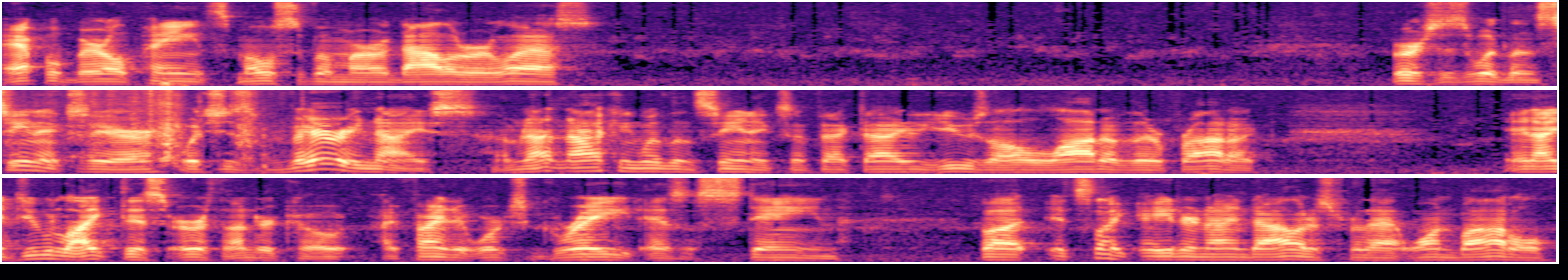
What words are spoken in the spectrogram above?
apple barrel paints, most of them are a dollar or less. Versus Woodland Scenics here, which is very nice. I'm not knocking Woodland Scenics. In fact, I use a lot of their product. And I do like this earth undercoat. I find it works great as a stain. But it's like 8 or $9 for that one bottle.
